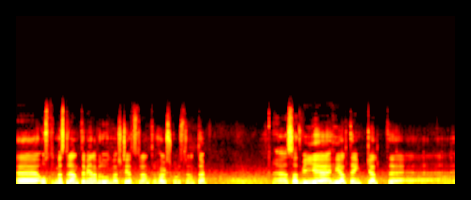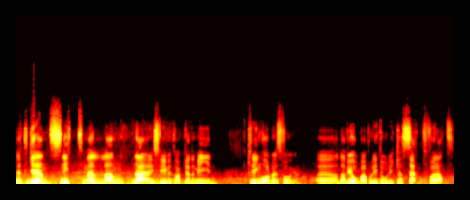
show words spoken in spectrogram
Eh, och med studenter menar vi då universitetsstudenter och högskolestudenter. Eh, så att vi är helt enkelt eh, ett gränssnitt mellan näringslivet och akademin kring hållbarhetsfrågor. Eh, där vi jobbar på lite olika sätt för att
